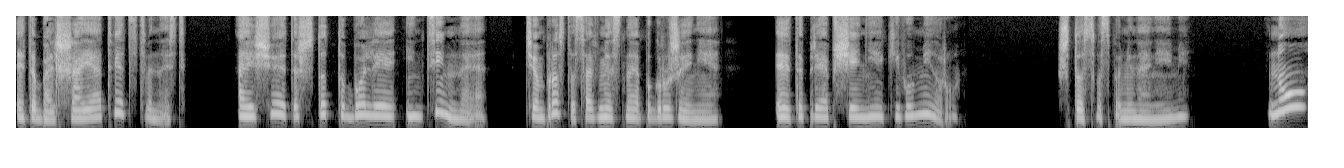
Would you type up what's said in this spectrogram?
Это большая ответственность. А еще это что-то более интимное, чем просто совместное погружение. Это приобщение к его миру. Что с воспоминаниями? Ну,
